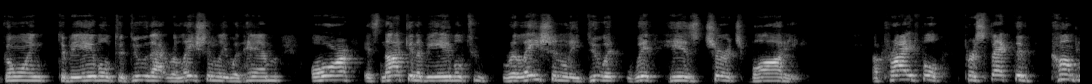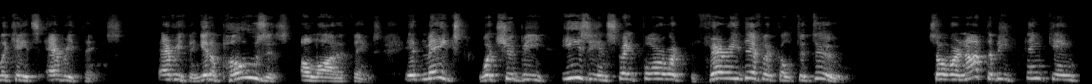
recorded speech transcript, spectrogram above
going to be able to do that relationally with Him, or it's not going to be able to relationally do it with His church body. A prideful perspective complicates everything everything. It opposes a lot of things. It makes what should be easy and straightforward very difficult to do. So we're not to be thinking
